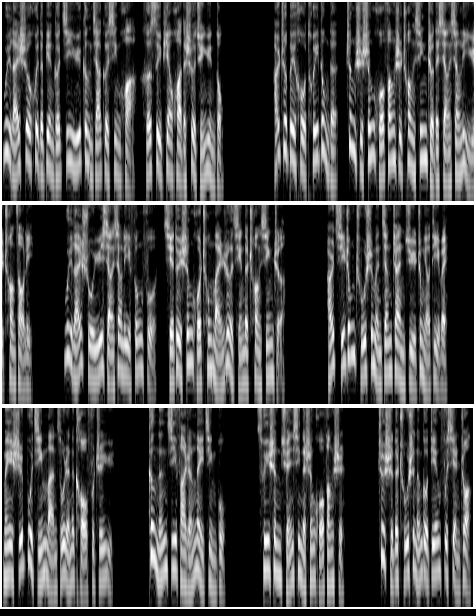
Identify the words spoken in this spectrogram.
未来社会的变革基于更加个性化和碎片化的社群运动，而这背后推动的正是生活方式创新者的想象力与创造力。未来属于想象力丰富且对生活充满热情的创新者，而其中厨师们将占据重要地位。美食不仅满足人的口腹之欲，更能激发人类进步，催生全新的生活方式。这使得厨师能够颠覆现状，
